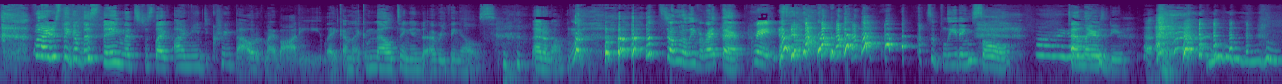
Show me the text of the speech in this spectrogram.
I just think of this thing that's just like I need to creep out of my body. Like I'm like melting into everything else. I don't know. so I'm gonna leave it right there. Great. A bleeding soul. oh Ten layers deep.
